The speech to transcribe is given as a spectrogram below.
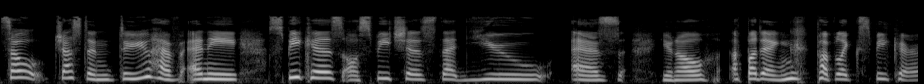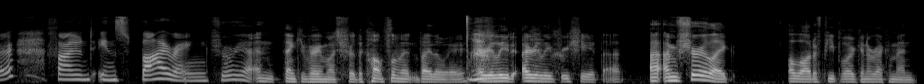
So Justin, do you have any speakers or speeches that you as you know a budding public speaker found inspiring Sure, yeah, and thank you very much for the compliment, by the way. I really, I really appreciate that. I- I'm sure, like, a lot of people are gonna recommend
